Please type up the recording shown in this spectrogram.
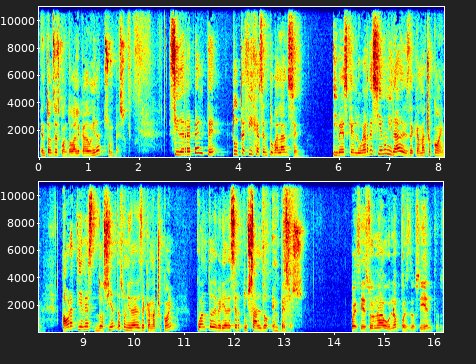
Entonces, ¿cuánto vale cada unidad? Pues un peso. Si de repente tú te fijas en tu balance y ves que en lugar de 100 unidades de Camacho Coin, ahora tienes 200 unidades de Camacho Coin, ¿cuánto debería de ser tu saldo en pesos? Pues si es uno a uno, pues 200. ¿no?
